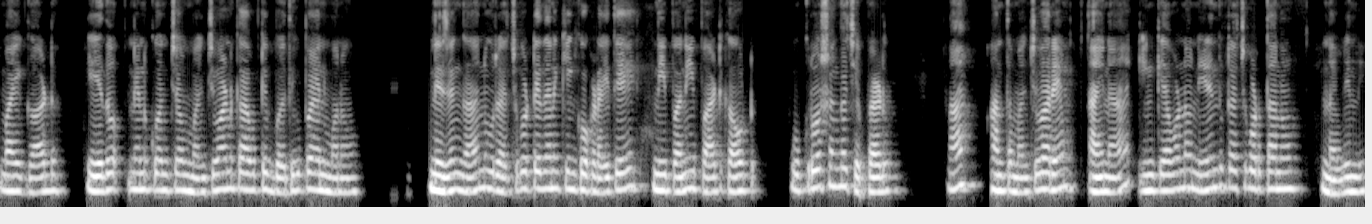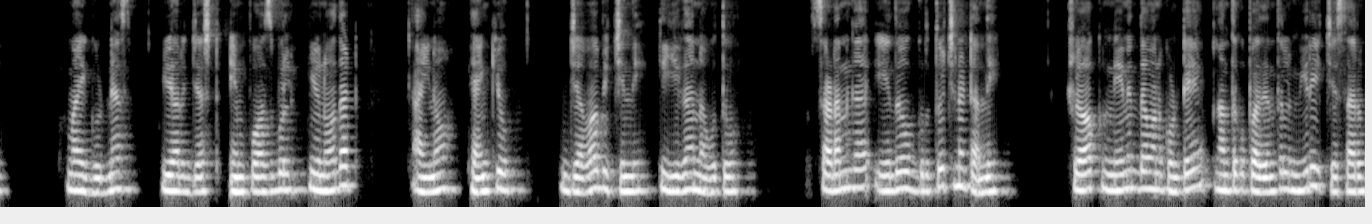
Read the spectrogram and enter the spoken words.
మై గాడ్ ఏదో నేను కొంచెం మంచివాణ్ణి కాబట్టి బతికిపోయాను మనం. నిజంగా నువ్వు రెచ్చగొట్టేదానికి ఇంకొకడైతే నీ పని పాటికి అవుట్ ఉక్రోషంగా చెప్పాడు. అంత మంచివారేం? ఆయన ఇంకెవరినో నేనెందుకు రెచ్చగొడతాను? నవ్వింది. My goodness you are just impossible. You know that? I know. Thank you. జవాబిచ్చింది తీయగా నవ్వుతూ. సడన్గా ఏదో గుర్తొచ్చినట్టు అంది షాక్ నేనిద్దామనుకుంటే అంతకు పదింతలు మీరే ఇచ్చేశారు.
